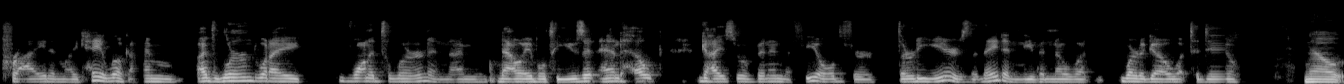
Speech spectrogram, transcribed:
pride and like, "Hey, look, I'm I've learned what I wanted to learn and I'm now able to use it and help guys who have been in the field for 30 years that they didn't even know what where to go, what to do. Now,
